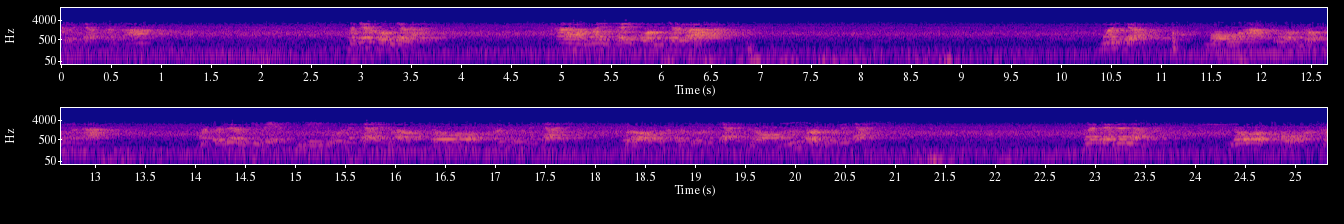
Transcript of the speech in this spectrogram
เกิดจากตัณหามันนี้ความฉลาดถ้าไม่ใช้ความฉลาดมันจะโมหะความหลงนะครับมันเป็นเรื่องกิเลสมีอยู่ในใจเราโลภก็อยู่ในใจโกรธก็อยู่ในใจหลงก็อยู่ในใจไม่เป็นนั้นแหละโลภโกรธหล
